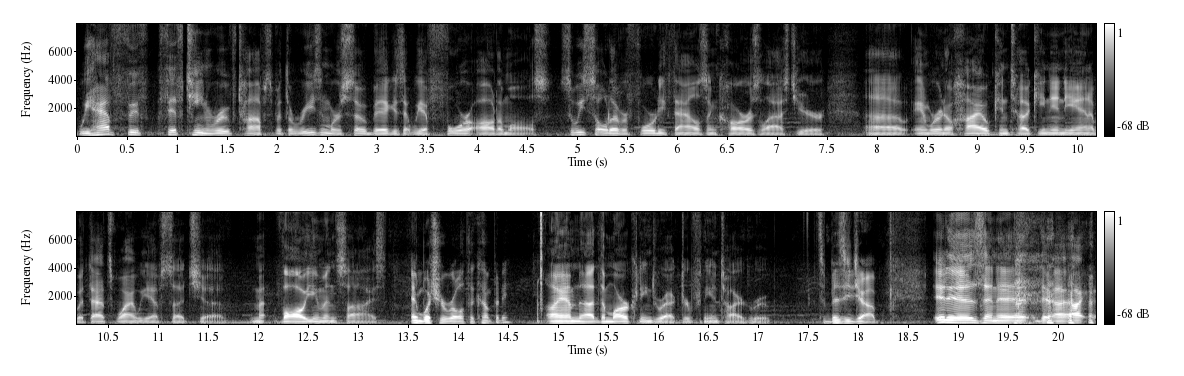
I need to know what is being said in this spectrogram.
We have 15 rooftops, but the reason we're so big is that we have four auto malls. So we sold over 40,000 cars last year. Uh, and we're in Ohio, Kentucky, and Indiana, but that's why we have such uh, volume and size. And what's your role at the company? I am the marketing director for the entire group. It's a busy job. It is, and it, I, I-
